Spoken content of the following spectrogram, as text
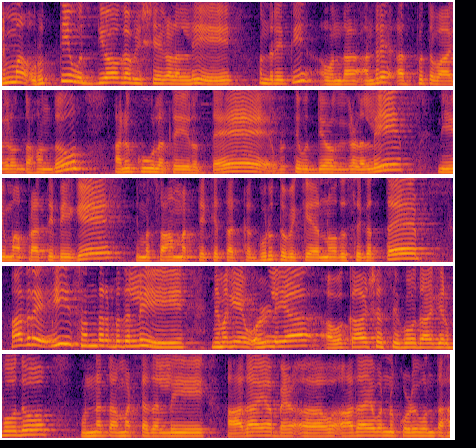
ನಿಮ್ಮ ವೃತ್ತಿ ಉದ್ಯೋಗ ವಿಷಯಗಳಲ್ಲಿ ಒಂದು ರೀತಿ ಒಂದು, ಅಂದರೆ ಅದ್ಭುತವಾಗಿರುವಂತಹ ಒಂದು ಅನುಕೂಲತೆ ಇರುತ್ತೆ. ವೃತ್ತಿ ಉದ್ಯೋಗಗಳಲ್ಲಿ ನಿಮ್ಮ ಪ್ರತಿಭೆಗೆ, ನಿಮ್ಮ ಸಾಮರ್ಥ್ಯಕ್ಕೆ ತಕ್ಕ ಗುರುತುವಿಕೆ ಅನ್ನೋದು ಸಿಗುತ್ತೆ. ಆದರೆ ಈ ಸಂದರ್ಭದಲ್ಲಿ ನಿಮಗೆ ಒಳ್ಳೆಯ ಅವಕಾಶ ಸಿಗೋದಾಗಿರ್ಬೋದು. ಉನ್ನತ ಮಟ್ಟದಲ್ಲಿ ಆದಾಯ ಬೆ ಆದಾಯವನ್ನು ಕೊಡುವಂತಹ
